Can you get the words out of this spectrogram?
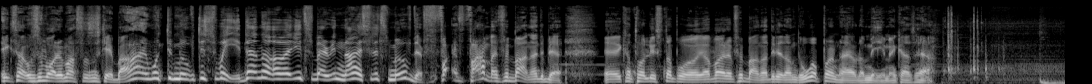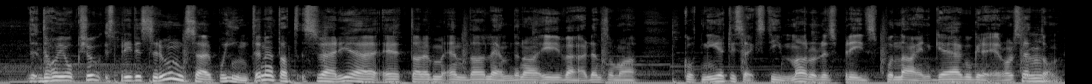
exakt. och så var det massa som skrev bara, I want to move to Sweden, oh, it's very nice, let's move there. Fa- fan vad förbannad det blev. Eh, Jag kan ta och lyssna på, jag var förbannad redan då på den här jävla memen kan jag säga. Det, det har ju också spridits runt så här på internet att Sverige är ett av de enda länderna i världen som har gått ner till sex timmar och det sprids på 9gag och grejer. Har du sett dem?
